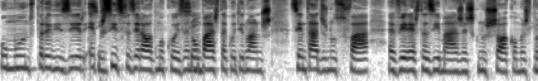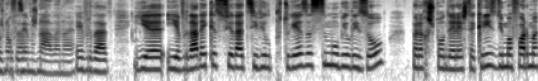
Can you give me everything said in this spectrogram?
o mundo para dizer é Sim. preciso fazer alguma coisa, Sim. não basta continuarmos sentados no sofá a ver estas imagens que nos chocam, mas depois é não fazemos nada, não é? É verdade. E a, e a verdade é que a sociedade civil portuguesa se mobilizou para responder a esta crise de uma forma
